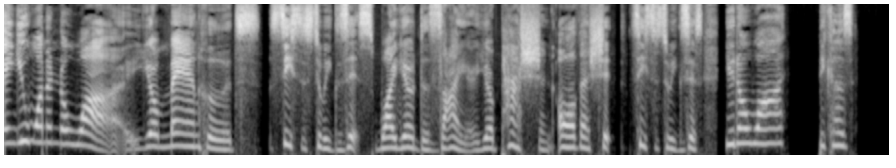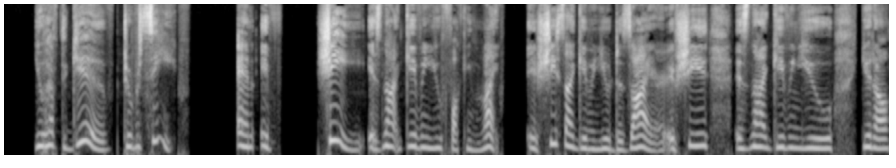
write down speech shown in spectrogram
And you want to know why your manhood ceases to exist, why your desire, your passion, all that shit ceases to exist. You know why? Because you have to give to receive. And if she is not giving you fucking life, if she's not giving you desire, if she is not giving you, you know,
